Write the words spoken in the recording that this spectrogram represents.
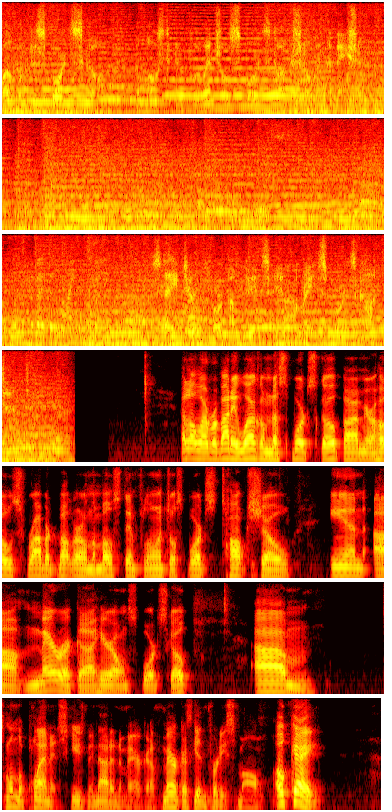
Welcome to Sports Skope, the most influential sports talk show in the nation. What is today, the 19th? Stay tuned for updates and great sports content. Hello, everybody. Welcome to Sports Skope. I'm your host, Robert Butler, on the most influential sports talk show in America here on Sports Skope. Um, on the planet, excuse me, not in America. America's getting pretty small. Okay.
